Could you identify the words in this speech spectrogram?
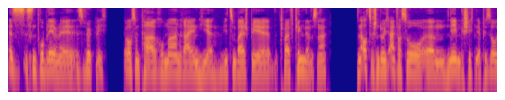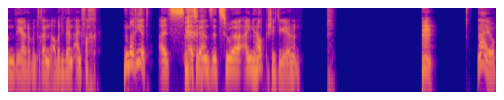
Es ist, ist ein Problem, ey, ist wirklich. Ich habe auch so ein paar Romanreihen hier, wie zum Beispiel The Twelve Kingdoms, ne? Sind auch zwischendurch einfach so ähm, Nebengeschichten, Episoden, Dinger da mit drin, aber die werden einfach nummeriert, als, als wären sie zur eigentlichen Hauptgeschichte gehören. Hm. Na jo.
